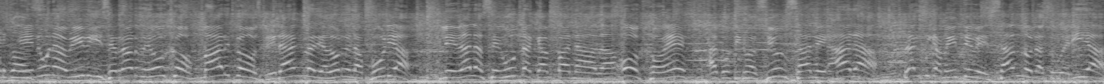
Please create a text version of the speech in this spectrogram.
Marcos. En un abrir y cerrar de ojos, Marcos, gran gladiador de la Furia, le da la segunda campanada. Ojo, ¿eh? A continuación sale Ara, prácticamente besando la tubería.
